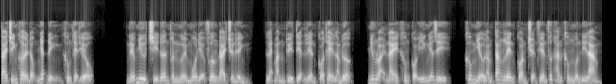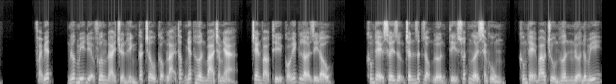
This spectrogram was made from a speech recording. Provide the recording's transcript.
Tài chính khởi động nhất định không thể thiếu. Nếu như chỉ đơn thuần người mua địa phương đài truyền hình, lẹ mằn tùy tiện liền có thể làm được, nhưng loại này không có ý nghĩa gì, không nhiều lắm tăng lên còn chuyện phiền phức hắn không muốn đi làm. Phải biết, nước mỹ địa phương đài truyền hình các châu cộng lại thấp nhất hơn ba trăm nhà, chen vào thì có ích lợi gì đâu không thể xây dựng chân rất rộng lớn tỷ suất người xem cùng, không thể bao trùm hơn nửa nước mỹ,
